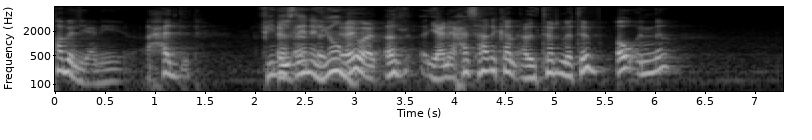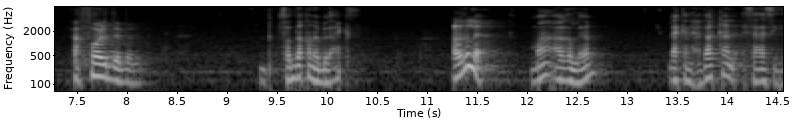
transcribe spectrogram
قبل يعني أحد في ناس لين اليوم أيوه يعني أحس هذا كان الترناتيف أو إنه افوردبل تصدق أنا بالعكس. أغلى. ما أغلى لكن هذا كان الأساسي.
